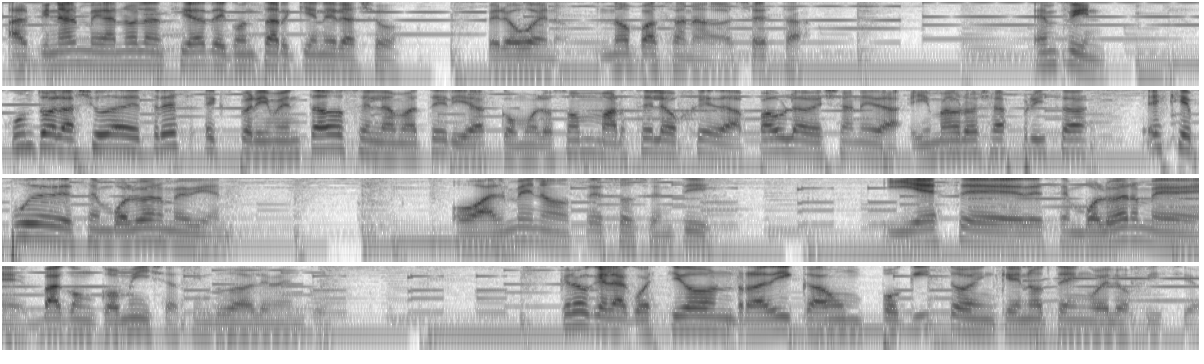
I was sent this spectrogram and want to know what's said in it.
al final me ganó la ansiedad de contar quién era yo, pero bueno, no pasa nada, ya está. En fin, junto a la ayuda de tres experimentados en la materia, como lo son Marcela Ojeda, Paula Avellaneda y Mauro Yasprisa, es que pude desenvolverme bien. O al menos eso sentí. Y ese desenvolverme va con comillas, indudablemente. Creo que la cuestión radica un poquito en que no tengo el oficio.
